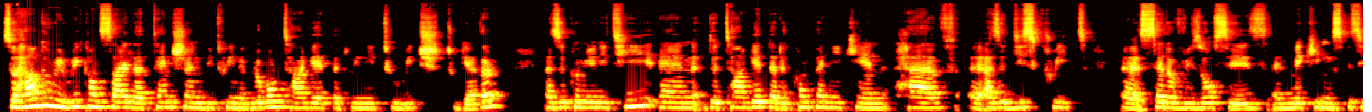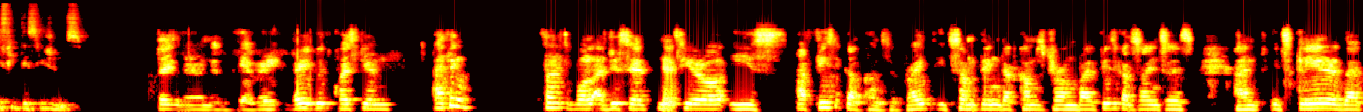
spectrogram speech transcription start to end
So how do we reconcile that tension between a global target that we need to reach together as a community and the target that a company can have uh, as a discrete uh, set of resources and making specific decisions? Thank you, Yeah, very, very good question. I think, first of all, as you said, net zero is a physical concept, right? It's something that comes from biophysical sciences, and it's clear that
